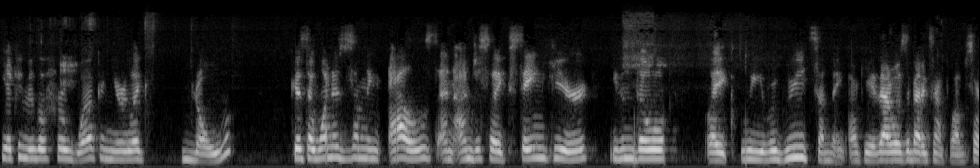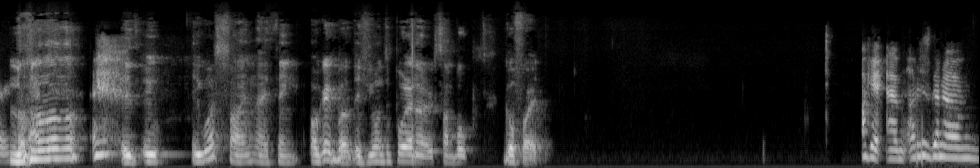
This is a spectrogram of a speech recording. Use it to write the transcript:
yeah can we go for a walk? and you're like no because i wanted something else and i'm just like staying here even though like we agreed something. Okay that was a bad example. I'm sorry no no no no. It, it, it was fine i think. Okay but if you want to put another example go for it. Okay um, i'm just gonna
